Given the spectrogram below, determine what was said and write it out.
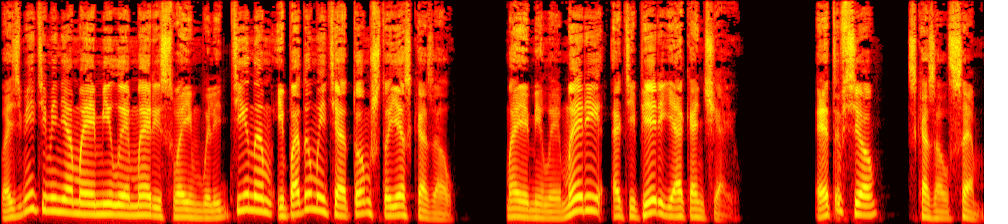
«Возьмите меня, моя милая Мэри, своим Валентином и подумайте о том, что я сказал. Моя милая Мэри, а теперь я кончаю». «Это все», — сказал Сэм.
